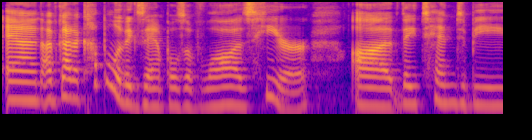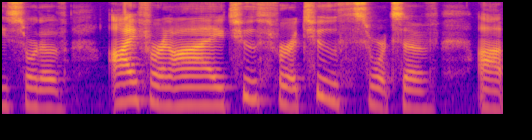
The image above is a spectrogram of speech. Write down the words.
And I've got a couple of examples of laws here. Uh, they tend to be sort of eye for an eye, tooth for a tooth sorts of uh.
